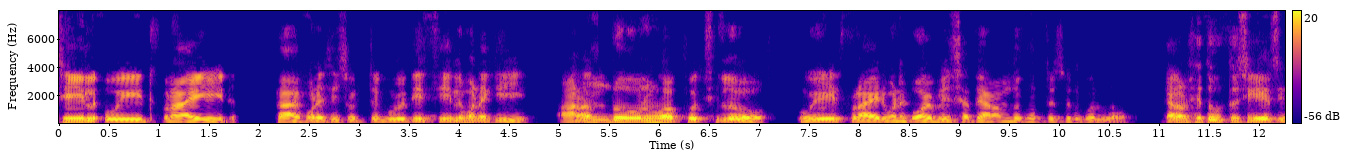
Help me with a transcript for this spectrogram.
thrilled with pride তারপরে সেই ছোট্ট ঘুড়িটি থিল মানে কি? আনন্দ অনুভব করছিল। উইথ প্রাইড মানে গর্বের সাথে আনন্দ করতে শুরু করল। কারণ সে তো উঠতে শিখে গেছে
